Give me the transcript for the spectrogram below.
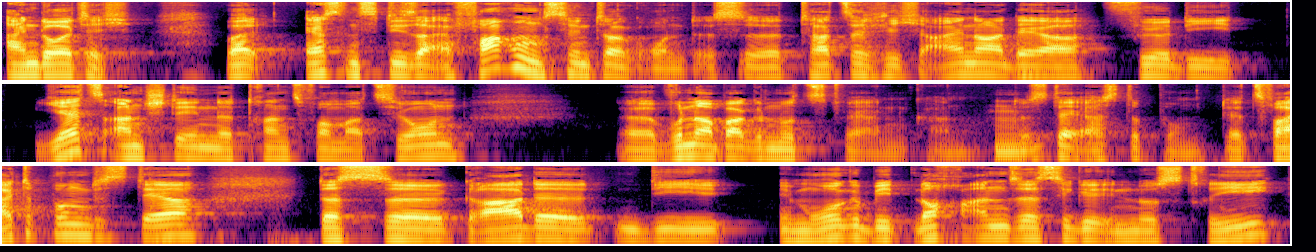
Eindeutig. Weil erstens dieser Erfahrungshintergrund ist äh, tatsächlich einer, der für die jetzt anstehende Transformation äh, wunderbar genutzt werden kann. Mhm. Das ist der erste Punkt. Der zweite Punkt ist der, dass äh, gerade die im Ruhrgebiet noch ansässige Industrie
